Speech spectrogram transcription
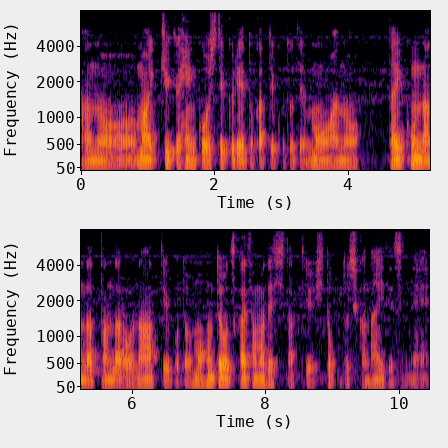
あの、まあ急遽変更してくれとかっていうことでもう、あの、大混乱だったんだろうなっていうこと、もう本当にお疲れ様でしたっていう一言しかないですね。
